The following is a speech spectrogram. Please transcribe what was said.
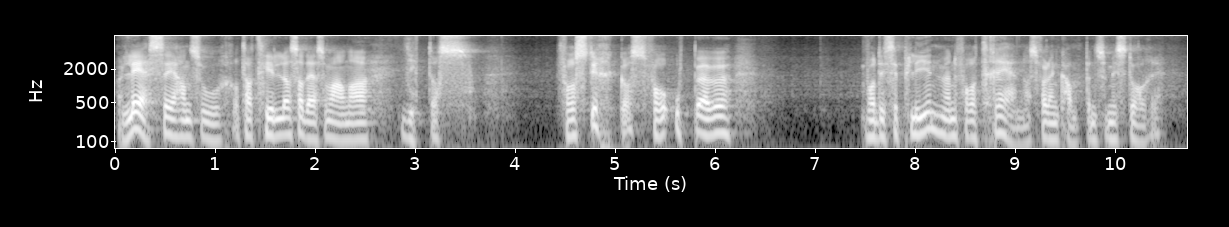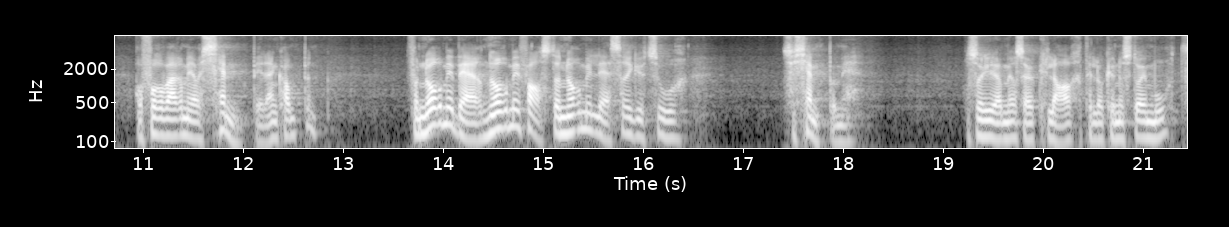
og Lese i Hans ord og ta til oss av det som Han har gitt oss. For å styrke oss, for å oppøve vår disiplin, men for å trene oss for den kampen som vi står i. Og for å være med og kjempe i den kampen. For når vi ber, når vi faster, når vi leser i Guds ord, så kjemper vi. Og så gjør vi oss også klar til å kunne stå imot.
